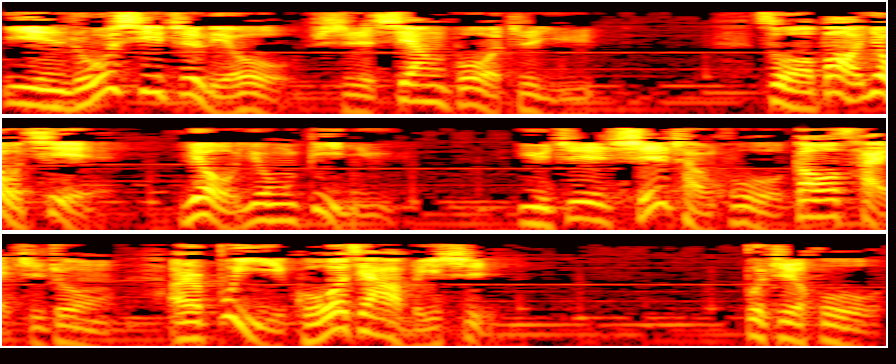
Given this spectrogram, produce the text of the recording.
引如溪之流，使香波之鱼，左抱右妾，右拥婢女，与之驰骋乎高蔡之中，而不以国家为事。”不知乎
